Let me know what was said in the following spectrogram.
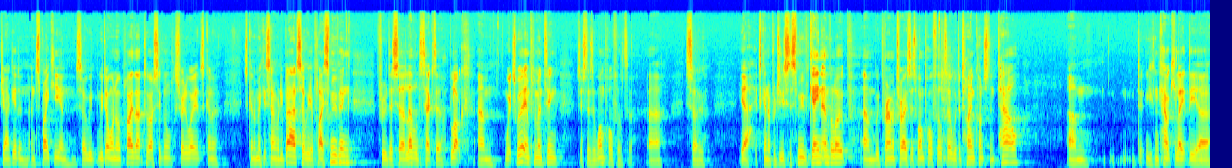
jagged and, and spiky, and so we, we don't want to apply that to our signal straight away. It's going to it's gonna make it sound really bad, so we apply smoothing through this uh, level detector block, um, which we're implementing just as a one-pole filter. Uh, so yeah, it's going to produce a smooth gain envelope. Um, we parameterize this one-pole filter with a time constant tau. Um, you can calculate the uh,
